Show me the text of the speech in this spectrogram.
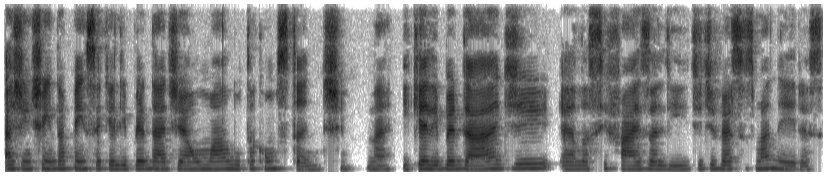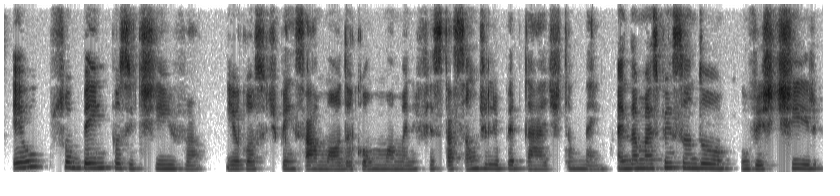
a gente ainda pensa que a liberdade é uma luta constante, né? E que a liberdade ela se faz ali de diversas maneiras. Eu sou bem positiva e eu gosto de pensar a moda como uma manifestação de liberdade também. Ainda mais pensando o vestir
